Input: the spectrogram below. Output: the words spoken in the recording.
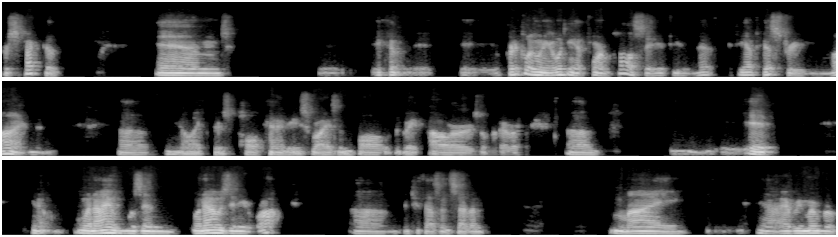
perspective, and it can, it, it, particularly when you're looking at foreign policy, if you have, if you have history in mind, and uh, you know, like there's Paul Kennedy's rise and fall of the great powers or whatever. Um, it, you know, when I was in when I was in Iraq um, in 2007, my you know, I remember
